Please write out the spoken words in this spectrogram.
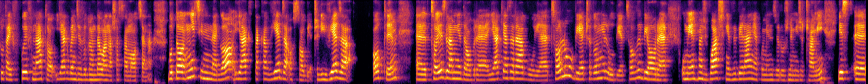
tutaj wpływ na to, jak będzie wyglądała nasza samoocena, bo to nic innego jak taka wiedza o sobie, czyli wiedza o tym, e, co jest dla mnie dobre, jak ja zareaguję, co lubię, czego nie lubię, co wybiorę. Umiejętność właśnie wybierania pomiędzy różnymi rzeczami jest e,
